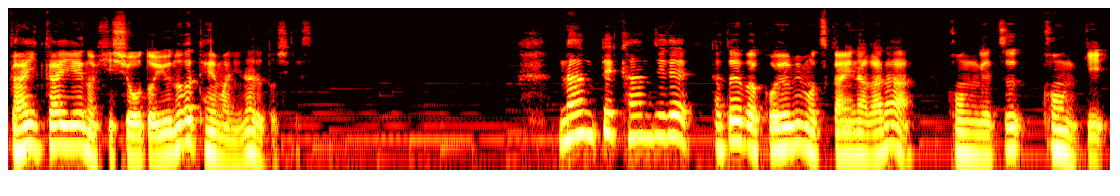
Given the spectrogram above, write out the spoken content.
外界への飛翔というのがテーマになる年です。なんて感じで、例えば暦も使いながら今月、今期、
